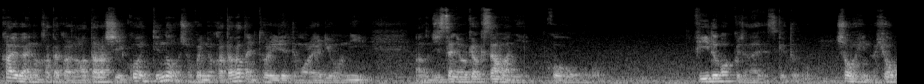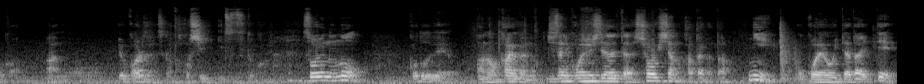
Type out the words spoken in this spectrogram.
海外の方からの新しい声っていうのを職員の方々に取り入れてもらえるようにあの実際にお客様にこうフィードバックじゃないですけど商品の評価あのよくあるじゃないですか星5つとか。そういうののことであの海外の実際に購入していただいた消費者の方々にお声をいただいて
